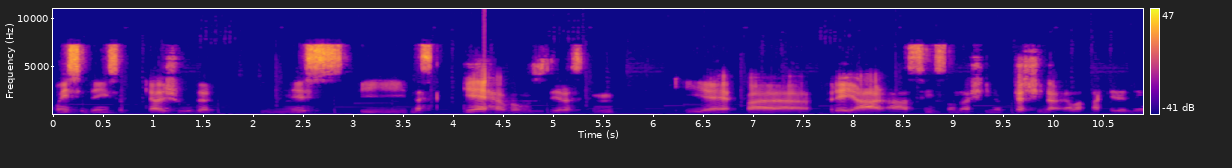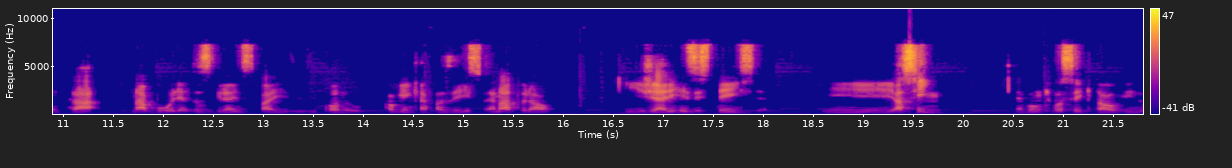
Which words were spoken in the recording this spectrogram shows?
coincidência, porque ajuda nesse, nessa guerra, vamos dizer assim, que é para frear a ascensão da China. Porque a China ela está querendo entrar na bolha dos grandes países. E quando alguém quer fazer isso, é natural que gere resistência. E assim, é bom que você que está ouvindo,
